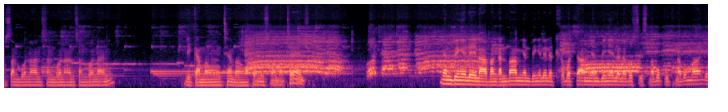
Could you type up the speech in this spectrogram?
Hawu sanibonani sanibonani sanibonani. Ligama ngithemba ngikhonisa ngamathenjwa. Ngiyanibingelela bangani bami, ngiyanibingelela hlobo tami, ngiyanibingelela bosisi nabobhuti nabomake.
